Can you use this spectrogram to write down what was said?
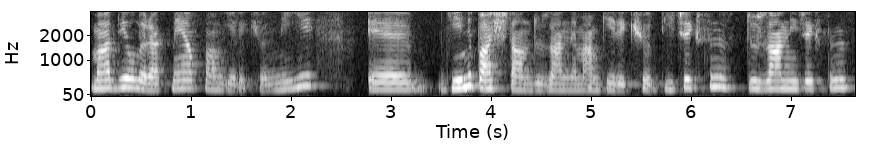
Maddi olarak ne yapmam gerekiyor? Neyi e, yeni baştan düzenlemem gerekiyor diyeceksiniz, düzenleyeceksiniz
